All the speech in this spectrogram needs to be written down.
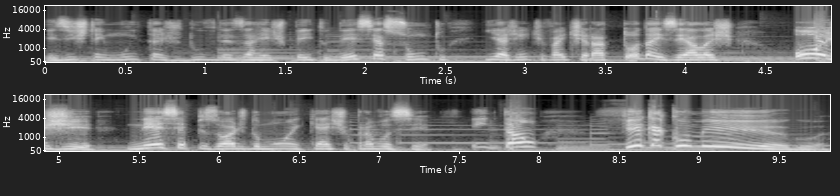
Existem muitas dúvidas a respeito desse assunto e a gente vai tirar todas elas hoje nesse episódio do Moncast para você. Então, fica comigo.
